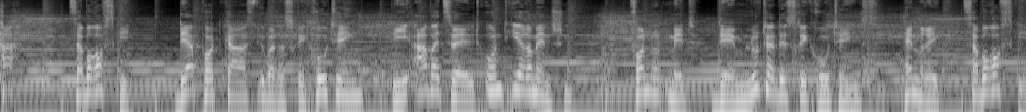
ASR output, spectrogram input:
Ha! Zaborowski der Podcast über das Recruiting, die Arbeitswelt und ihre Menschen. Von und mit dem Luther des Recruitings, Henrik Zaborowski.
